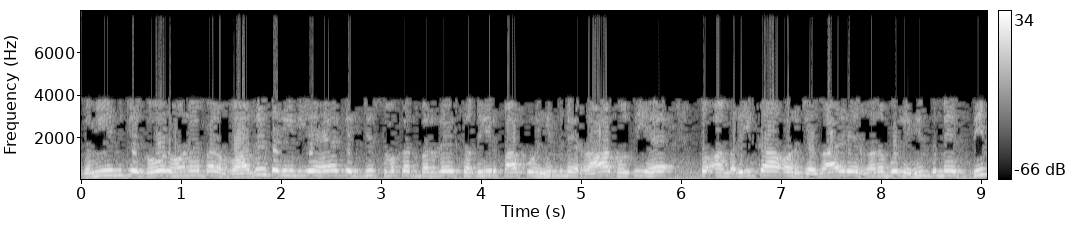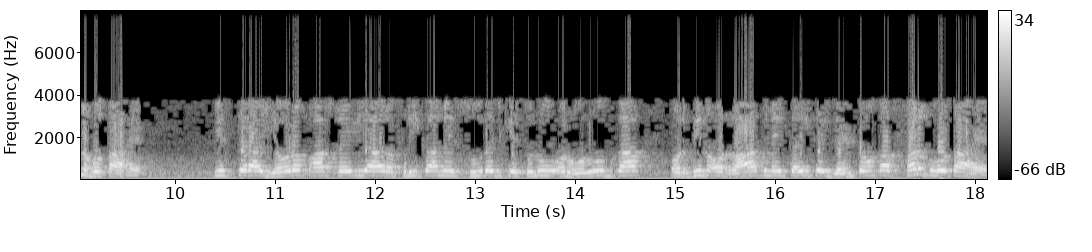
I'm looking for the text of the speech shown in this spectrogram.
زمین کے گول ہونے پر واضح دلیل یہ ہے کہ جس وقت بر صغیر پاک و ہند میں رات ہوتی ہے تو امریکہ اور جزائر غرب الہند میں دن ہوتا ہے۔ اس طرح یورپ، آسٹریلیا اور افریقہ میں سورج کے طلوع اور غروب کا اور دن اور رات میں کئی کئی گھنٹوں کا فرق ہوتا ہے۔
